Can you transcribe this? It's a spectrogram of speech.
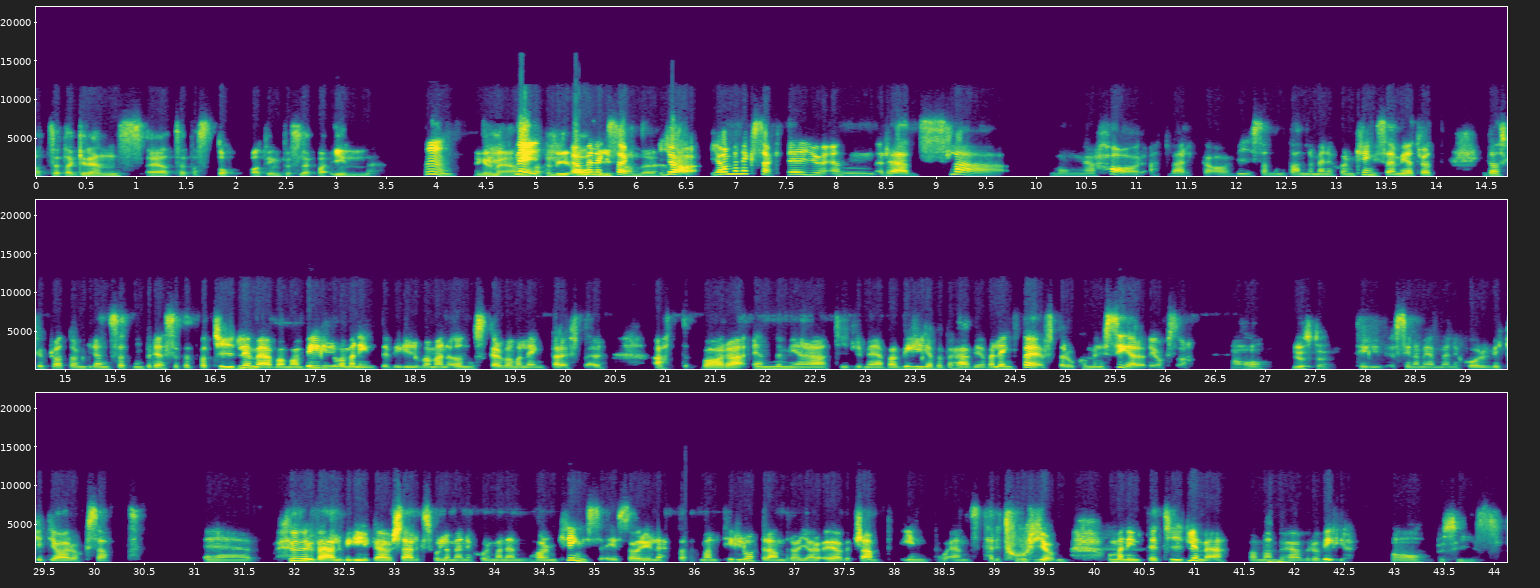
att sätta gräns är att sätta stopp, att inte släppa in. Mm. Hänger du med? Nej. Att det blir ja, avvisande. Men exakt. Ja, ja, men exakt. Det är ju en rädsla många har att verka avvisande mot andra människor omkring sig. Men jag tror att idag ska vi prata om gränssättning på det sättet att vara tydlig med vad man vill, vad man inte vill, vad man önskar, vad man längtar efter. Att vara ännu mer tydlig med vad vill jag, vad behöver jag, vad längtar jag efter och kommunicera det också. Ja, just det. Till sina medmänniskor, vilket gör också att eh, hur välvilliga och kärleksfulla människor man än har omkring sig så är det lätt att man tillåter andra att göra övertramp in på ens territorium om man inte är tydlig med vad man mm. behöver och vill. Ja, precis.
